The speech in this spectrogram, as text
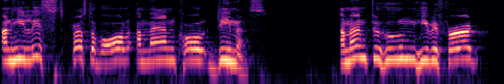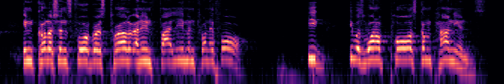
And he lists, first of all, a man called Demas a man to whom he referred in Colossians 4, verse 12, and in Philemon 24. He, he was one of Paul's companions,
